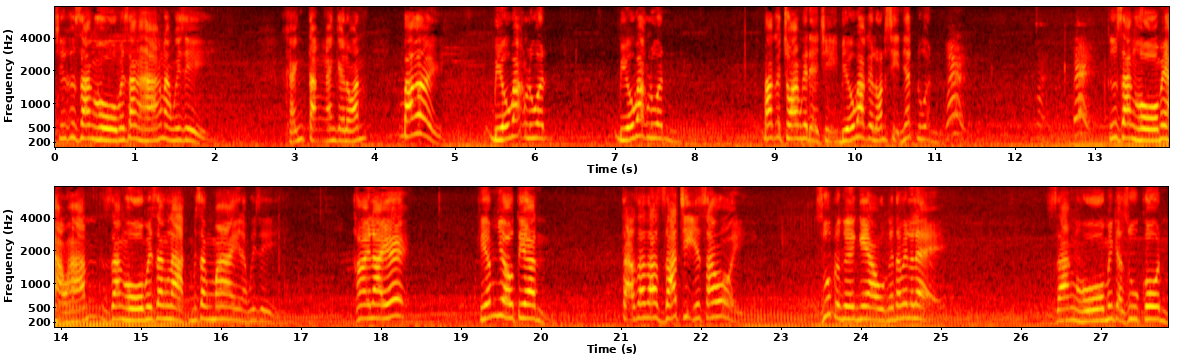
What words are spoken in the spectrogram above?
Chứ cứ giang hồ mới giang háng làm cái gì? Khánh tặng anh cái nón Bác ơi Biếu bác luôn. Biếu bác luôn. Bác cứ cho em cái địa chỉ biếu bác cái nón xịn nhất luôn. Cứ giang hồ mới hảo hán Giang hồ mới giang lạc mới giang mai làm cái gì? Thời này ấy Kiếm nhiều tiền Tạo ra, ra giá trị cho xã hội Giúp được người nghèo người ta mới là lệ Giang hồ mới cả du côn.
